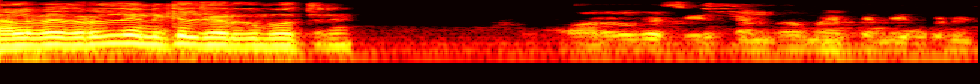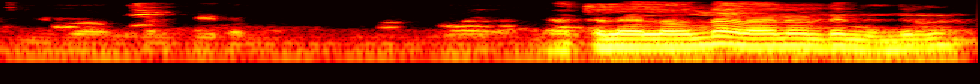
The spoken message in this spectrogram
నలభై ఐదు రోజులు ఎన్నికలు జరగబోతున్నాయి. ఓవరాల్గా సీట్ కన్ఫర్మ్ అయిపోయింది. ఇప్పటి నుంచి మీకు పనిచేయడం గతంలో ఎలా ఉందో అలానే ఉంటుంది ఎందుకు?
